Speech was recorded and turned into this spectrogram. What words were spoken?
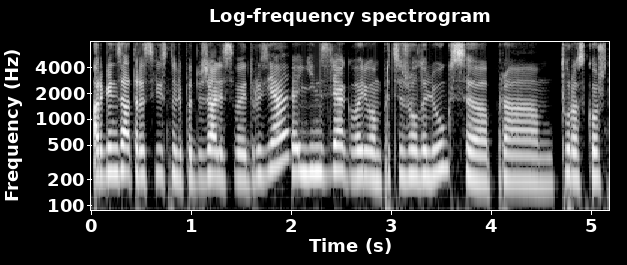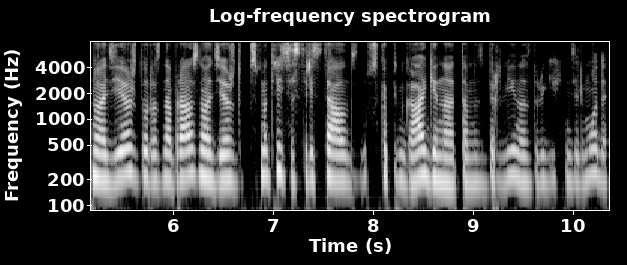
организаторы свистнули, подбежали свои друзья. Я не зря говорю вам про тяжелый люкс, э, про ту роскошную одежду, разнообразную одежду. Посмотрите, стрит-стайл с Копенгагена, там, из Берлина, с других недель моды.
